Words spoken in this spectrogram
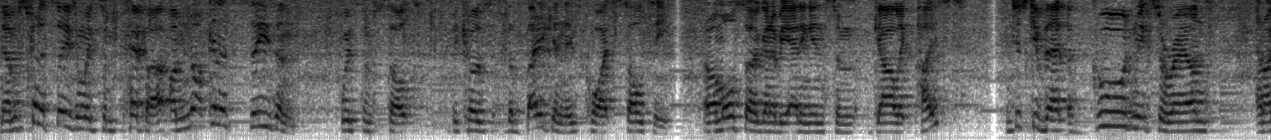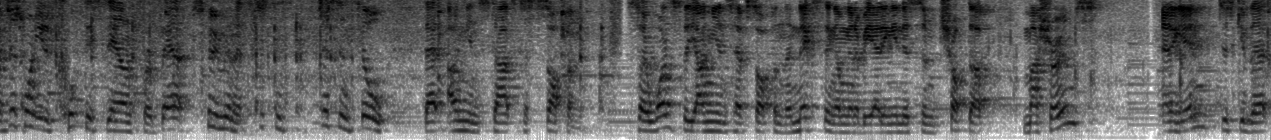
Now I'm just going to season with some pepper. I'm not going to season with some salt because the bacon is quite salty. And I'm also going to be adding in some garlic paste and just give that a good mix around. And I just want you to cook this down for about two minutes, just, in, just until that onion starts to soften. So once the onions have softened, the next thing I'm going to be adding in is some chopped up mushrooms. And again, just give that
